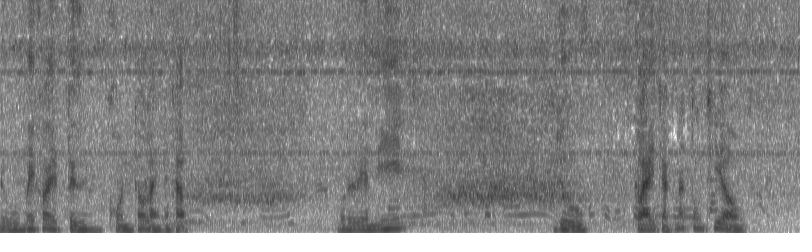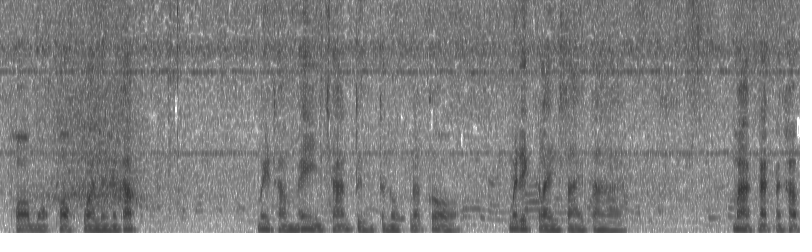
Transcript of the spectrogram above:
ดูไม่ค่อยตื่นคนเท่าไหร่นะครับ บริเวณนี้ อยู่ไกลจากนักท่องเที่ยว พอเหมาะพอควรเลยนะครับ ไม่ทำให้ช้างตื่นตระหนกแล้วก็ไม่ได้ไกลสายตามากนักนะครับ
